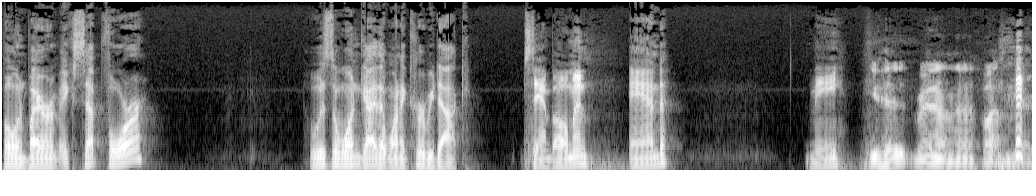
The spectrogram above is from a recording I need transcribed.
Bowen Byram except for who was the one guy that wanted Kirby Dach? Stan Bowman, And me. You hit it right on the button there.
